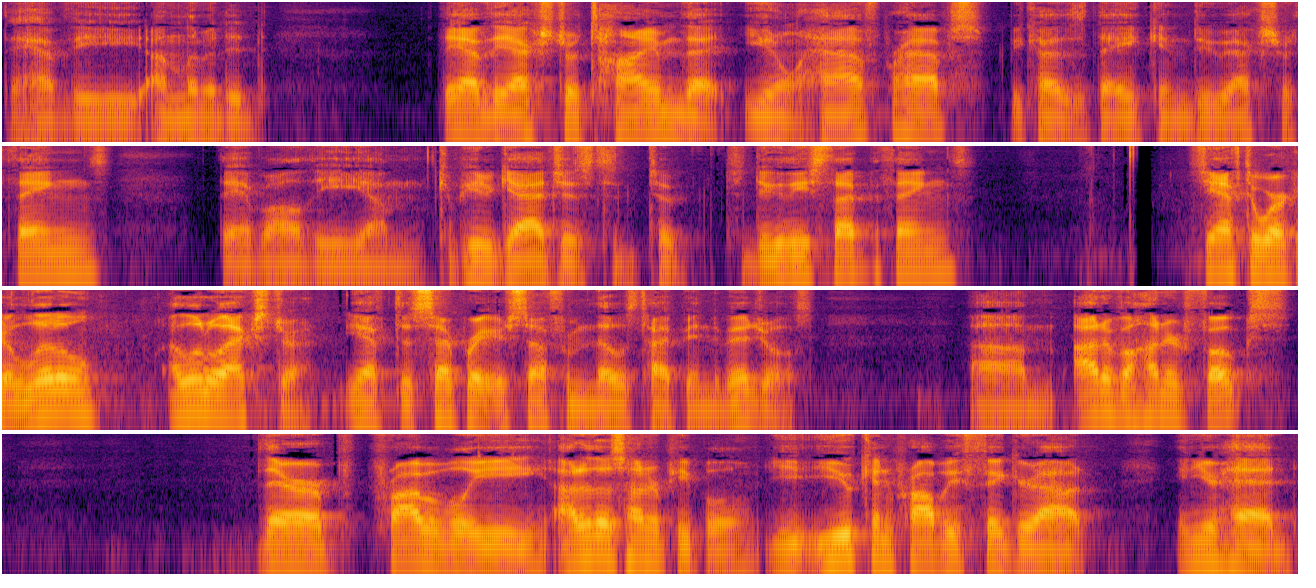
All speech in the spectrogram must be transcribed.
they have the unlimited, they have the extra time that you don't have, perhaps, because they can do extra things. They have all the um, computer gadgets to, to, to do these type of things. So you have to work a little a little extra. You have to separate yourself from those type of individuals. Um, out of 100 folks, there are probably out of those 100 people you, you can probably figure out in your head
